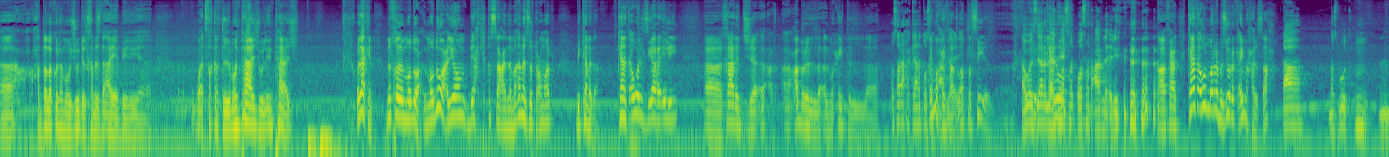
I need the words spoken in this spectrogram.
آه حتضلها كلها موجودة الخمس دقائق ب آه، وقت فقرة المونتاج والإنتاج. ولكن ندخل الموضوع. الموضوع اليوم بدي أحكي قصة عن لما أنا زرت عمر بكندا. كانت أول زيارة إلي آه خارج آه عبر ال- المحيط ال- وصراحة كانت وصمه محيط عار هذا. الأطلسي؟ أول زيارة إيش؟ وصمه وصمه عار لإلي آه فعلا. كانت أول مرة بزورك أي محل صح؟ آه مزبوط. امم مم.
